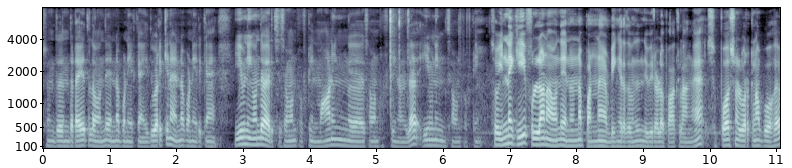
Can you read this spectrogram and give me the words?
ஸோ இந்த இந்த டயத்தில் வந்து என்ன பண்ணியிருக்கேன் இது வரைக்கும் நான் என்ன பண்ணியிருக்கேன் ஈவினிங் வந்து ஆயிடுச்சு seven fifteen morning seven fifteen இல்லை ஈவினிங் செவன் ஃபிஃப்டீன் ஸோ இன்றைக்கி ஃபுல்லாக நான் வந்து என்னென்ன பண்ணேன் அப்படிங்கிறத வந்து இந்த வீடியோவில் பார்க்கலாங்க. ஸோ பர்சனல் ஒர்க்லாம் போக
